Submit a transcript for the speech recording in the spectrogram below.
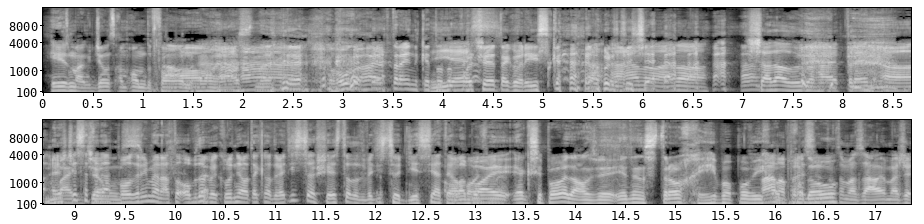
Here's Mark Jones, I'm on the phone. Oh, jasné. Hugo Hype Train, keď toto Yes. počuje, tak ho ríska. Určite. Áno, áno. Shoutout Hugo Hype Train. A Mike ešte sa teda Jones. pozrime na to obdobie kľudne od takého 2006 do 2010. Lebo aj, jak si povedal, že jeden z troch hip-hopových Áno, presne, obchodov, toto ma zaujíma, že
